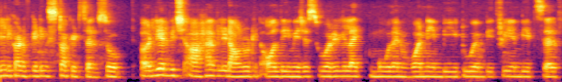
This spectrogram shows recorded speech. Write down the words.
really kind of getting stuck itself. So earlier which I have really downloaded all the images were really like more than 1 MB 2 MB 3 MB itself.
